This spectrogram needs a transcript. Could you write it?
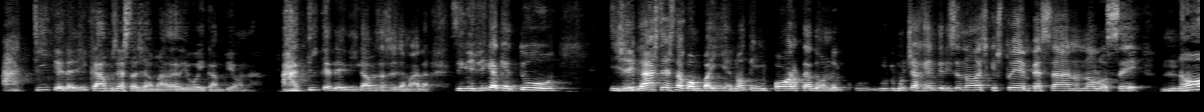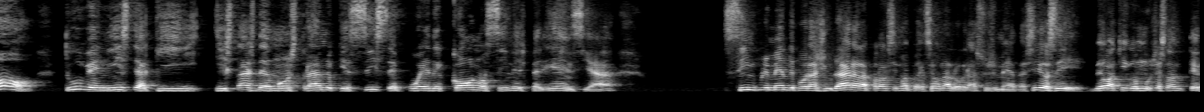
a ti te dedicamos esta llamada de hoy, campeona. A ti te dedicamos esta llamada. Significa que tú llegaste a esta compañía, no te importa donde mucha gente dice, no, es que estoy empezando, no lo sé. No, tú viniste aquí y estás demostrando que sí se puede con o sin experiencia simplemente por ayudar a la próxima persona a lograr sus metas. Sí o sí, veo aquí que muchos te,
